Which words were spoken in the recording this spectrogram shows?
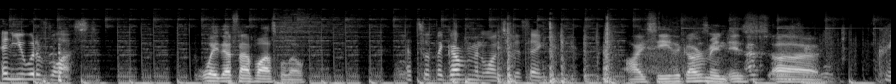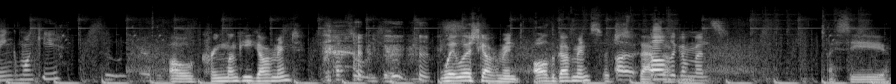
and you would have lost. Wait, that's not possible though. That's what the government wants you to think. I see. The government is uh Green monkey? Oh Kring Monkey government. Wait, which government? All the governments? Or just Uh, that all the governments. I see. I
